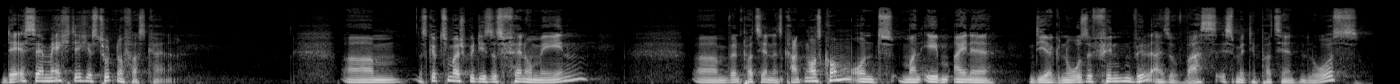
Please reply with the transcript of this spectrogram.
Der ist sehr mächtig, es tut nur fast keiner. Ähm, es gibt zum Beispiel dieses Phänomen, ähm, wenn Patienten ins Krankenhaus kommen und man eben eine Diagnose finden will, also was ist mit dem Patienten los,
